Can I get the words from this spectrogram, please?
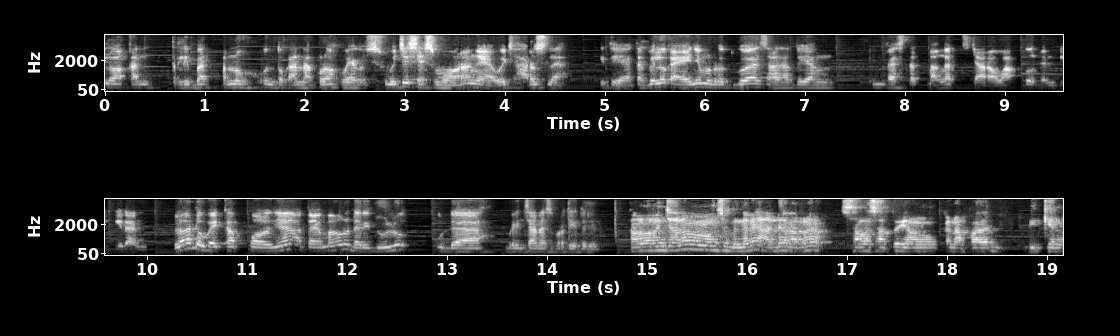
lo akan terlibat penuh untuk anak lo, which is ya semua orang ya, which harus lah gitu ya. Tapi lo kayaknya menurut gue salah satu yang invested banget secara waktu dan pikiran. Lo ada wake up call-nya atau emang lo dari dulu udah berencana seperti itu, Din? Kalau rencana memang sebenarnya ada karena salah satu yang kenapa bikin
